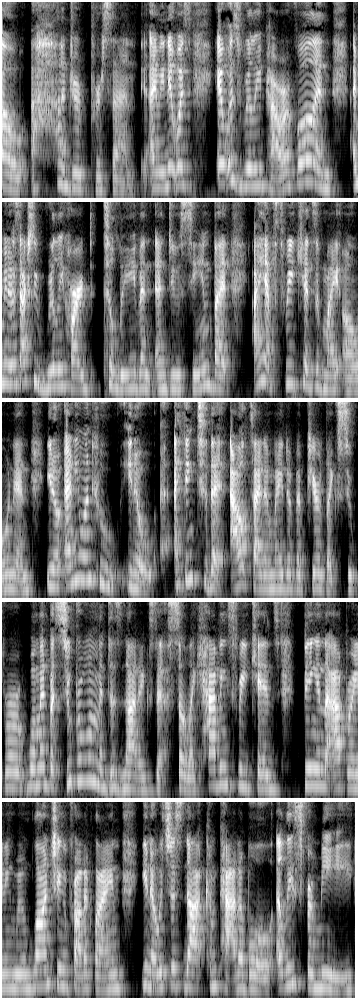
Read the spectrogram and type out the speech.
Oh, a hundred percent. I mean, it was it was really powerful, and I mean, it was actually really hard to leave and, and do Seen. But I have three kids of my own, and you know, anyone who you know, I think to the outside, I might have appeared like Superwoman, but Superwoman does not exist. So, like having three kids, being in the operating room, launching a product line, you know, it's just not compatible, at least for me,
